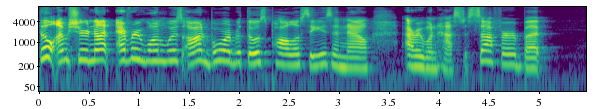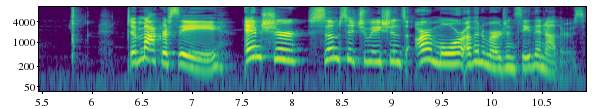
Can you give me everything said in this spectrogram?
Though I'm sure not everyone was on board with those policies and now everyone has to suffer, but democracy. And sure, some situations are more of an emergency than others.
